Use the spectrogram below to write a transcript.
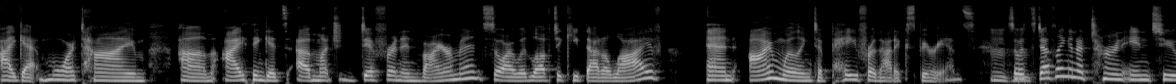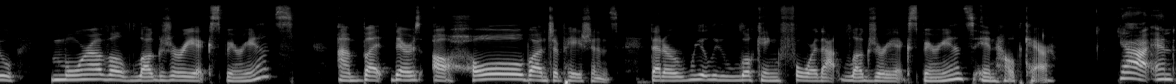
I get more time. Um, I think it's a much different environment. So I would love to keep that alive and I'm willing to pay for that experience. Mm-hmm. So it's definitely going to turn into more of a luxury experience. Um, but there's a whole bunch of patients that are really looking for that luxury experience in healthcare. Yeah. And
